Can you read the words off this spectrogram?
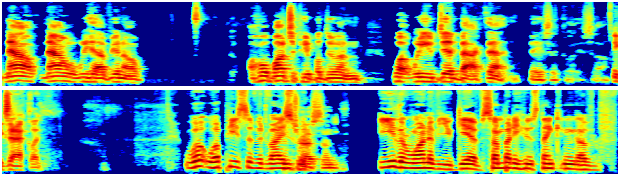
now now we have you know a whole bunch of people doing what we did back then basically so exactly what what piece of advice would either one of you give somebody who's thinking of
